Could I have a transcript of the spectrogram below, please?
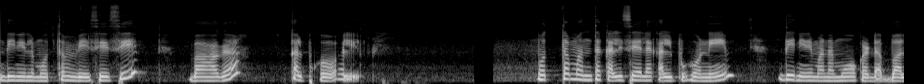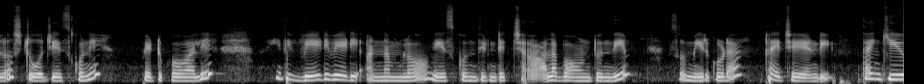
దీనిలో మొత్తం వేసేసి బాగా కలుపుకోవాలి. మొత్తం అంతా కలిసేలా కలుపుకొని దీనిని మనము ఒక డబ్బాలో స్టోర్ చేసుకొని పెట్టుకోవాలి. ఇది వేడి వేడి అన్నంలో వేసుకొని తింటే చాలా బాగుంటుంది. సో మీరు కూడా ట్రై చేయండి. Thank you.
